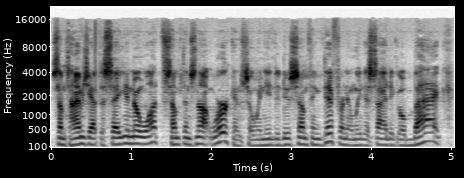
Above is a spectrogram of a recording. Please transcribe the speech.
sometimes you have to say, you know what, something's not working, so we need to do something different. And we decide to go back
